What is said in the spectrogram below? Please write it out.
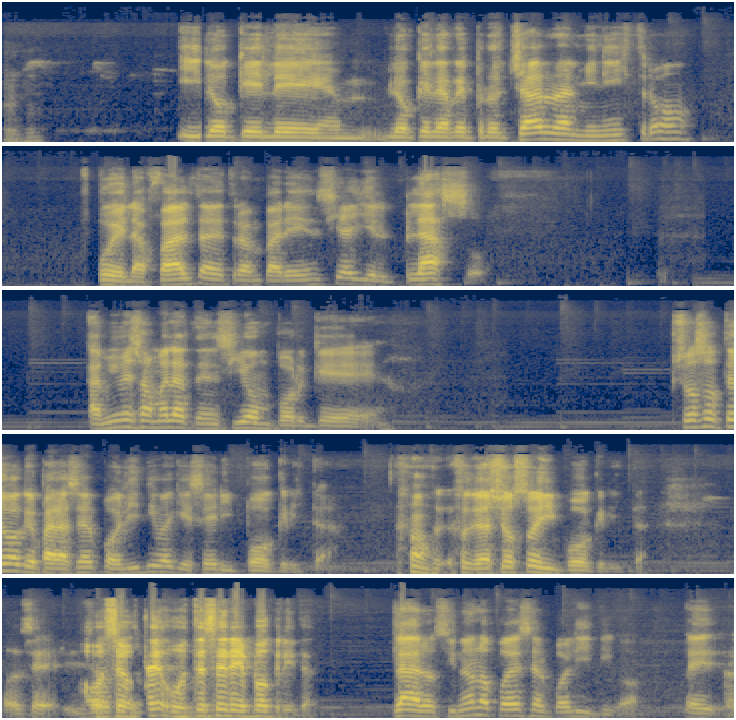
Ujú. Y lo que, le, lo que le reprocharon al ministro fue la falta de transparencia y el plazo. A mí me llamó la atención porque yo sostengo que para ser político hay que ser hipócrita. o sea, yo soy hipócrita. O sea, O sea, usted, usted será hipócrita. Claro, si no, no puede ser político. Eh, Ah.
